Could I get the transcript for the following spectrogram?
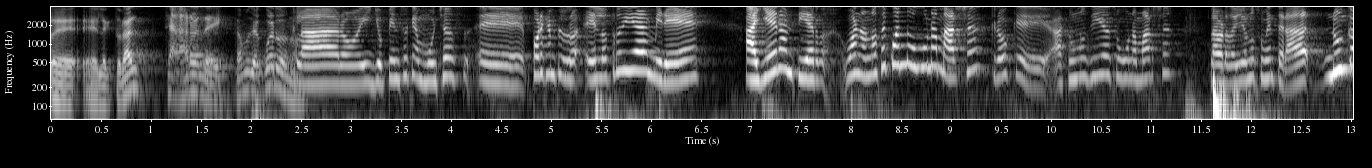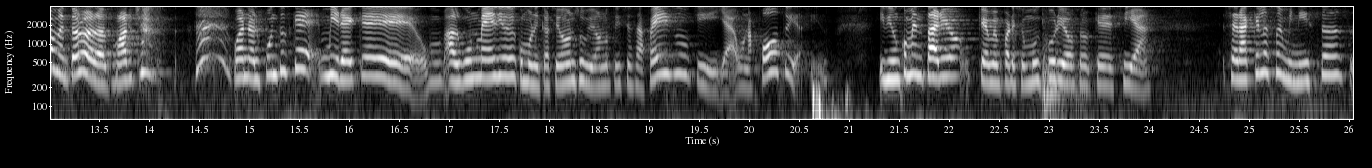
eh, electoral, se agarran de ahí. ¿Estamos de acuerdo o no? Claro, y yo pienso que muchas, eh, por ejemplo, el otro día miré, ayer antier, bueno, no sé cuándo hubo una marcha, creo que hace unos días hubo una marcha, la verdad yo no estuve enterada, nunca me entero de las marchas. Bueno, el punto es que miré que algún medio de comunicación subió noticias a Facebook y ya una foto y así. ¿no? Y vi un comentario que me pareció muy curioso que decía, ¿será que las feministas,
